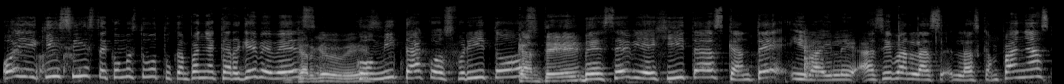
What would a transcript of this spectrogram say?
Oye, ¿y ¿qué hiciste? ¿Cómo estuvo tu campaña? Cargué bebés. Cargué bebés. Comí tacos fritos. Canté. Besé viejitas, canté y bailé. Así van las, las campañas.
